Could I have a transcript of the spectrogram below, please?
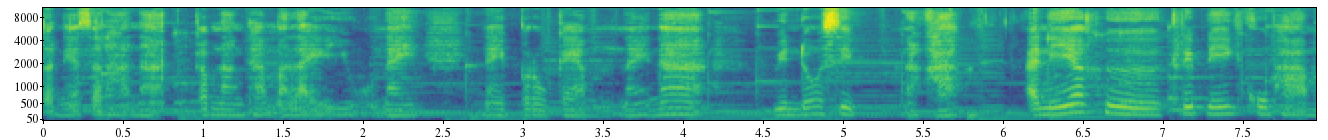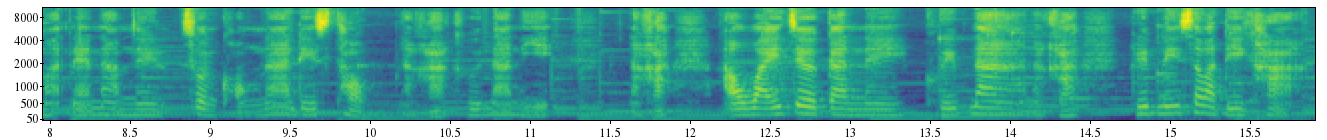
ตอนนี้สถานะกำลังทำอะไรอยู่ในในโปรแกรมในหน้า Windows 10 นะคะ อันนี้ก็คือคลิปนี้ครูพามาแนะนำในส่วนของหน้าเดสก์ท็อปนะคะ คือหน้านี้ นะคะ เอาไว้เจอกันในคลิปหน้านะคะ คลิปนี้สวัสดีค่ะ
